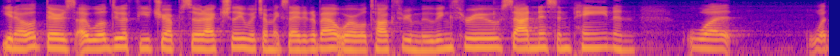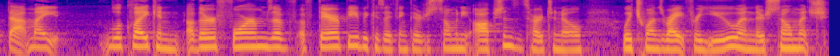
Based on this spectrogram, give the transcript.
you know, there's I will do a future episode actually, which I'm excited about, where we'll talk through moving through sadness and pain and what what that might look like in other forms of, of therapy because I think there's just so many options. It's hard to know which one's right for you and there's so much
